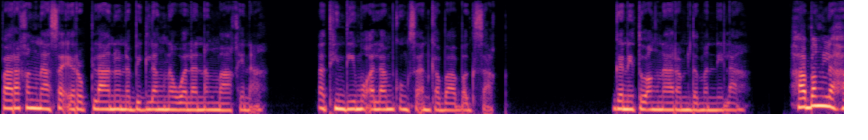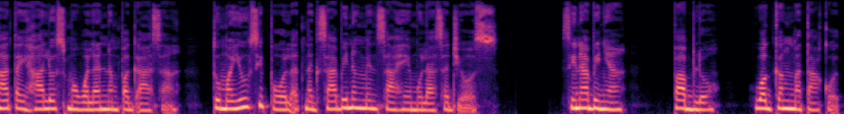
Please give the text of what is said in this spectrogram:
Para kang nasa eroplano na biglang nawalan ng makina at hindi mo alam kung saan ka babagsak. Ganito ang naramdaman nila. Habang lahat ay halos mawalan ng pag-asa, tumayo si Paul at nagsabi ng mensahe mula sa Diyos. Sinabi niya, Pablo, huwag kang matakot.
